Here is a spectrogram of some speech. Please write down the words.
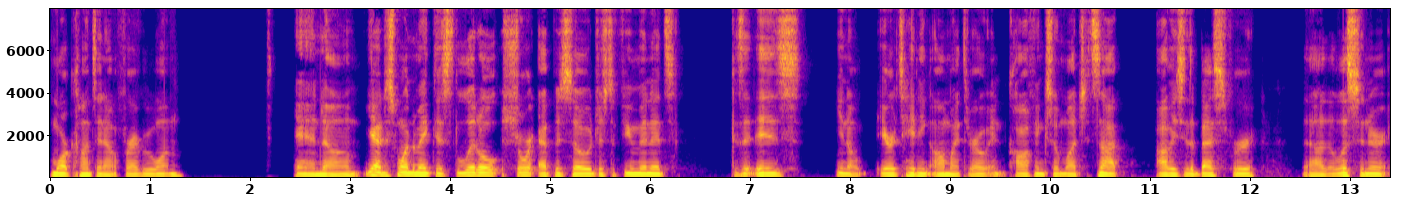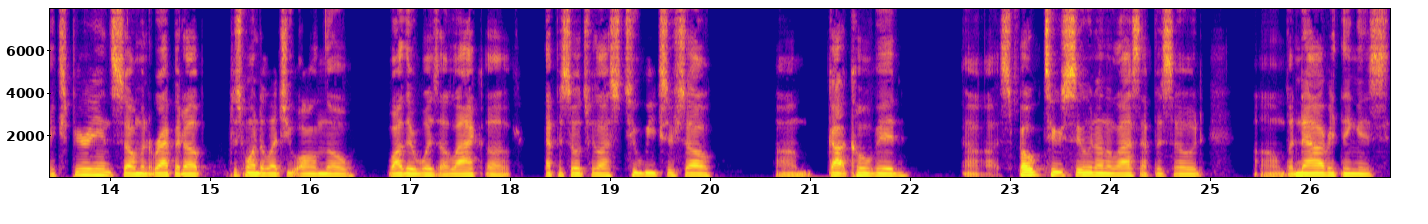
more content out for everyone. And um, yeah, I just wanted to make this little short episode, just a few minutes, because it is, you know, irritating on my throat and coughing so much. It's not obviously the best for uh, the listener experience. So I'm going to wrap it up. Just wanted to let you all know why there was a lack of episodes for the last two weeks or so. Um, got COVID, uh, spoke too soon on the last episode, um, but now everything is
